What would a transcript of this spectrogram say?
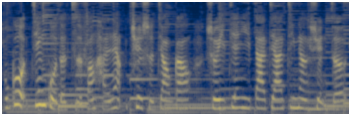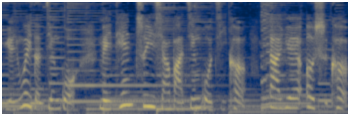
不过，坚果的脂肪含量确实较高，所以建议大家尽量选择原味的坚果，每天吃一小把坚果即可，大约二十克。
